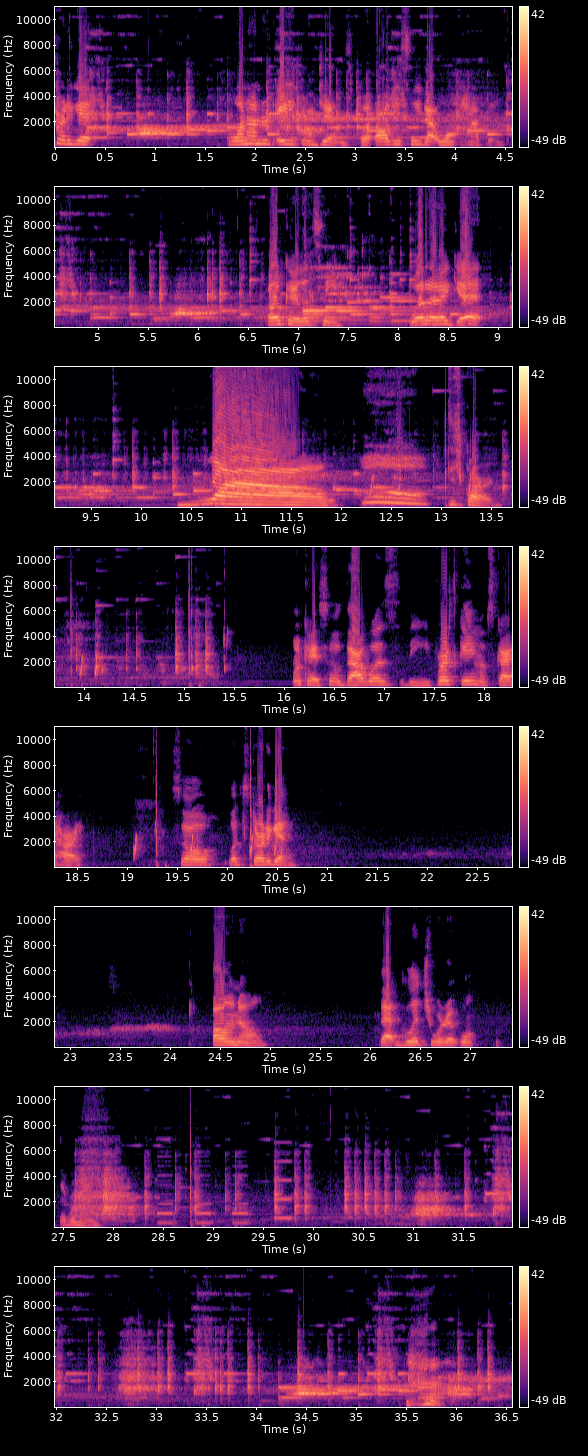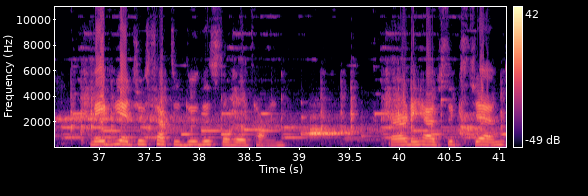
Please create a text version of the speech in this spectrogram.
Try to get 183 gems, but obviously that won't happen. Okay, let's see. What did I get? Wow! Discard. Okay, so that was the first game of Sky High. So, let's start again. Oh no. That glitch where it won't... Never mind. Maybe I just have to do this the whole time. I already have six gems.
